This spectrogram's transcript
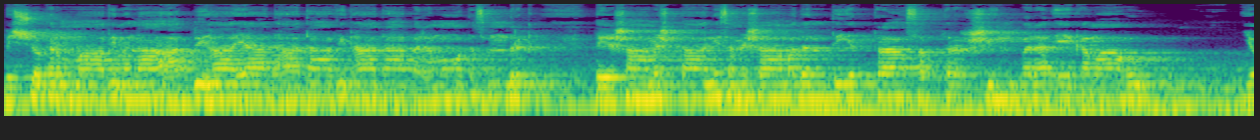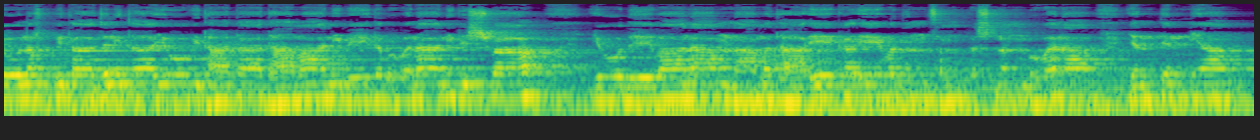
विश्वकर्मा विमना आद्विहाया धाता विधाता परमोत तेषामिष्टानि समिषामदन्ति यत्र सप्तर्षीन् पर एकमाहु। यो नः पिता जनिता यो विधाता धामानि वेदभुवनानि विश्वा। यो देवानां नामधा एक एव तन्सम्प्रश्नं भुवना यन्त्यन्याम्।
